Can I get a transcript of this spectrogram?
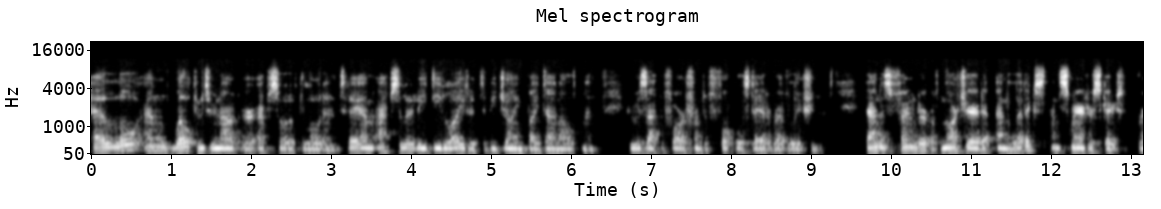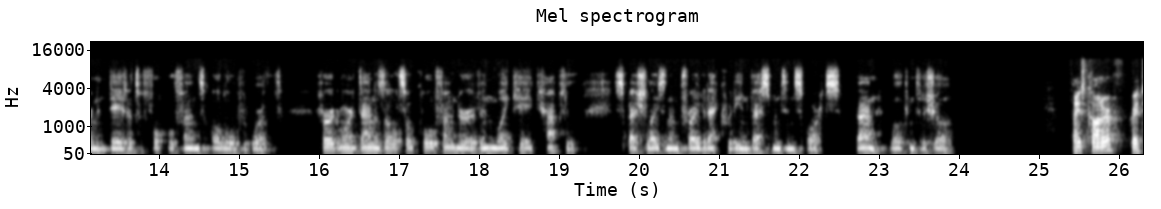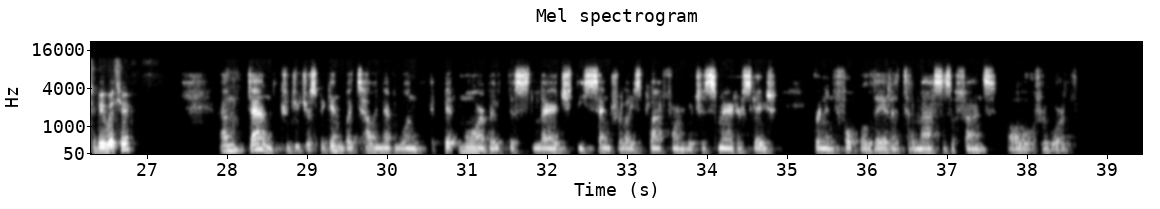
Hello and welcome to another episode of The Lowdown. Today I'm absolutely delighted to be joined by Dan Altman, who is at the forefront of football's data revolution. Dan is founder of North Yard Analytics and Smarterscout, bringing data to football fans all over the world. Furthermore, Dan is also co-founder of NYK Capital, specializing in private equity investment in sports. Dan, welcome to the show. Thanks, Connor. Great to be with you. Um, Dan, could you just begin by telling everyone a bit more about this large decentralized platform, which is Smarterscout, bringing football data to the masses of fans all over the world?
